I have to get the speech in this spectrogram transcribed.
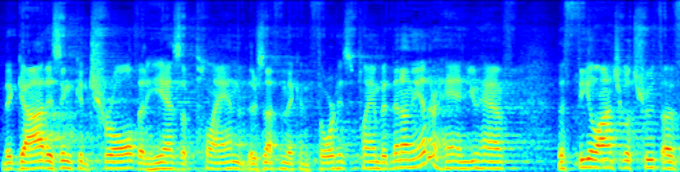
that God is in control, that He has a plan, that there's nothing that can thwart His plan. But then on the other hand, you have the theological truth of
